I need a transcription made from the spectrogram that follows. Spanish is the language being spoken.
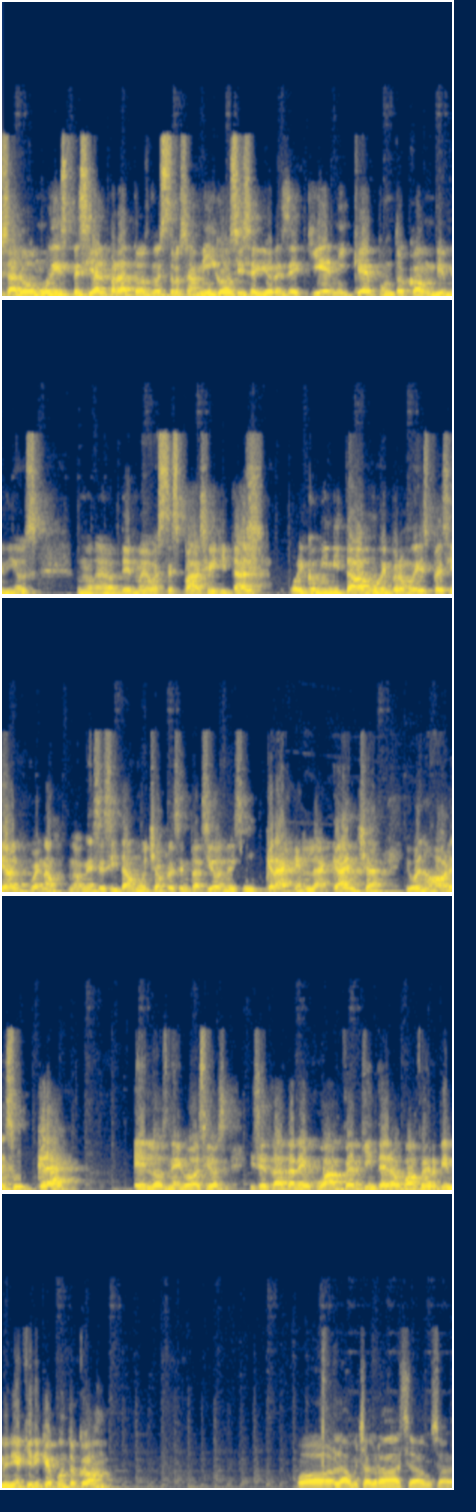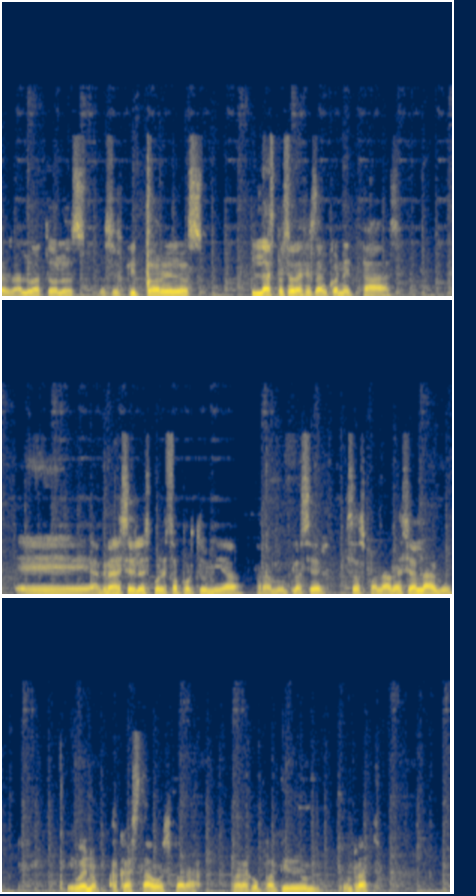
Un saludo muy especial para todos nuestros amigos y seguidores de quienique.com. Bienvenidos de nuevo a este espacio digital. Hoy con un invitado muy, pero muy especial. Bueno, no necesita mucha presentación, es un crack en la cancha y bueno, ahora es un crack en los negocios. Y se trata de Juanfer Quintero. Juanfer, bienvenido a quienique.com. Hola, muchas gracias. Un saludo a todos los, suscriptores, los, las personas que están conectadas. Eh, agradecerles por esta oportunidad. Para mí un placer esas palabras y halago. Y bueno, acá estamos para, para compartir un, un rato.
